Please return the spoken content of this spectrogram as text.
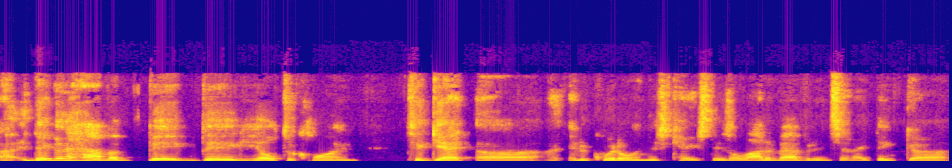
uh, they're going to have a big, big hill to climb to get uh, an acquittal in this case. There's a lot of evidence, and I think uh,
